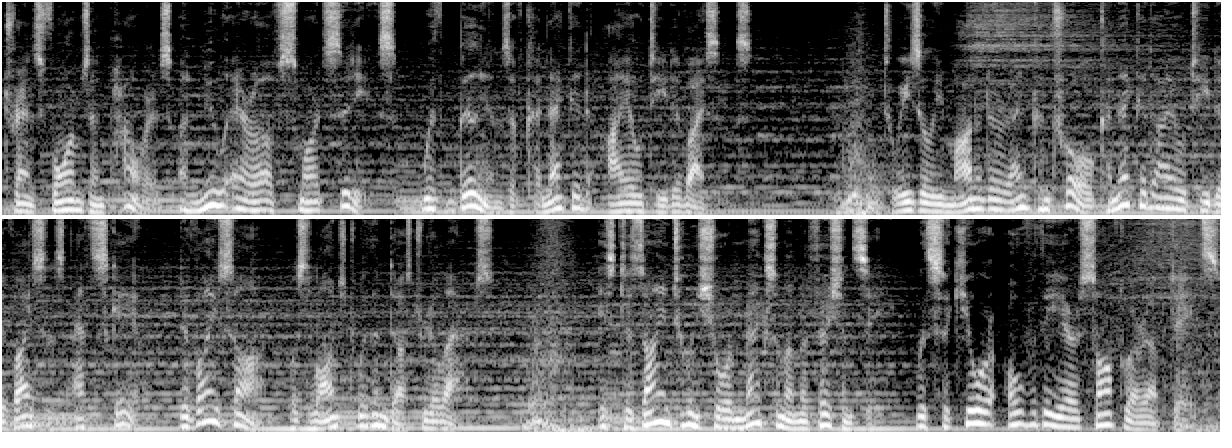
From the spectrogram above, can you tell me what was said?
transforms and powers a new era of smart cities with billions of connected IoT devices. To easily monitor and control connected IoT devices at scale, Device On was launched with industrial apps. It's designed to ensure maximum efficiency with secure over-the-air software updates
